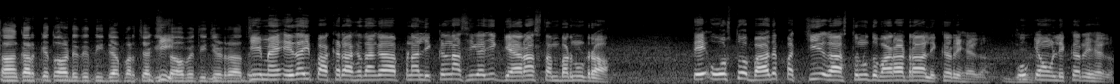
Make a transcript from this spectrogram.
ਤਾਂ ਕਰਕੇ ਤੁਹਾਡੇ ਤੇ ਤੀਜਾ ਪਰਚਾ ਜੀ। ਕੀਤਾ ਹੋਵੇ ਤੀਜੇ ਡਰਾ ਤੇ। ਜੀ ਮੈਂ ਇਹਦਾ ਹੀ ਪੱਖ ਰੱਖਦਾਗਾ। ਆਪਣਾ ਨਿਕਲਣਾ ਸੀਗਾ ਜੀ 11 ਸਤੰਬਰ ਨੂੰ ਡਰਾ। ਤੇ ਉਸ ਤੋਂ ਬਾਅਦ 25 ਅਗਸਤ ਨੂੰ ਦੁਬਾਰਾ ਡਰਾ ਨਿਕਲ ਰਿਹਾ ਹੈਗਾ। ਉਹ ਕਿਉਂ ਨਿਕਲ ਰਿਹਾ ਹੈਗਾ?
